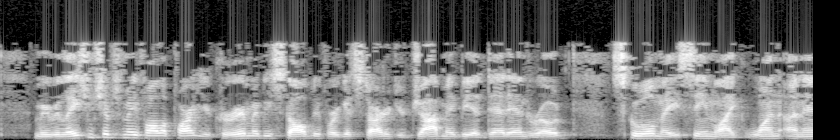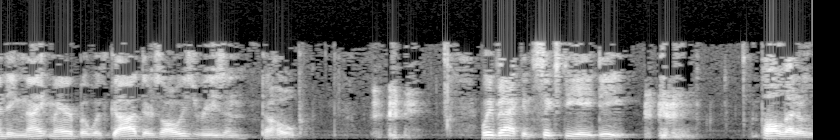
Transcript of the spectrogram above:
I mean, relationships may fall apart, your career may be stalled before you get started, your job may be a dead end road, school may seem like one unending nightmare, but with God, there's always reason to hope. Way back in 60 AD, Paul letter,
